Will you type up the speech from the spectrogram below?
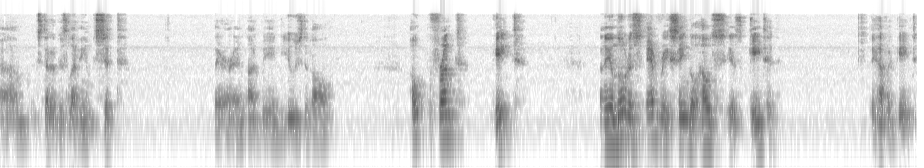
um, instead of just letting them sit there and not being used at all. Out the front gate, now you'll notice every single house is gated they have a gate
